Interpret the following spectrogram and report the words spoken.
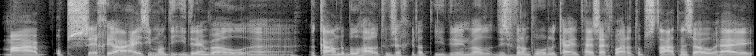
maar op zich, ja, hij is iemand die iedereen wel eh, accountable houdt. Hoe zeg je dat? Die iedereen wel, die zijn verantwoordelijkheid. Hij zegt waar het op staat en zo. Hij,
